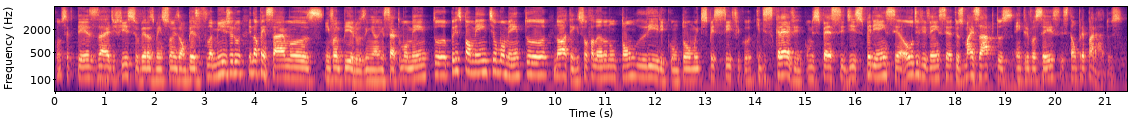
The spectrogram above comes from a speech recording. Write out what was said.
Com certeza é difícil ver as menções a um beijo flamígero e não pensarmos em vampiros em, em certo momento, principalmente o momento. Notem que estou falando num tom lírico, um tom muito específico, que descreve uma espécie de experiência ou de vivência que os mais aptos entre vocês estão preparados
